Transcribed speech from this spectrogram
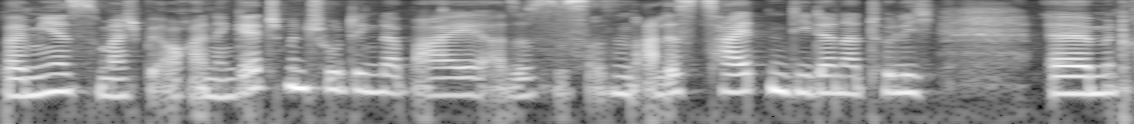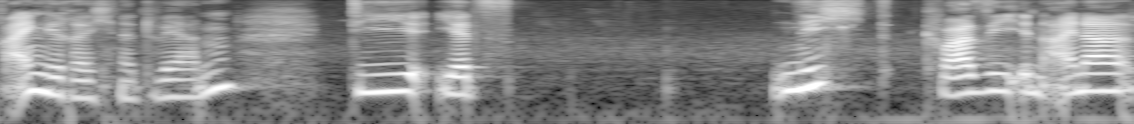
bei mir ist zum Beispiel auch ein Engagement-Shooting dabei. Also es, ist, sind alles Zeiten, die da natürlich äh, mit reingerechnet werden, die jetzt nicht quasi in einer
